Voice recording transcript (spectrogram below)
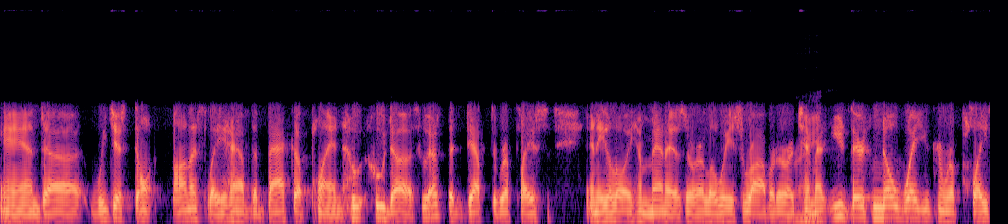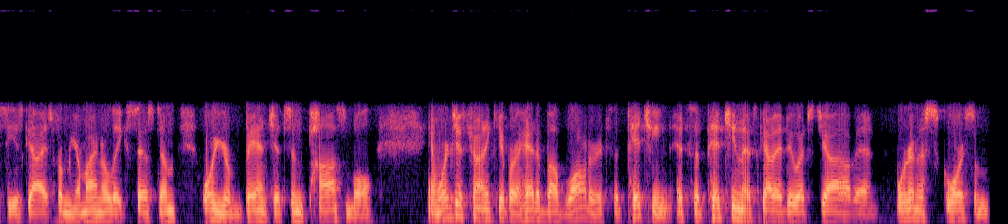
And uh, we just don't honestly have the backup plan. Who who does? Who has the depth to replace an Eloy Jimenez or a Luis Robert or a right. Tim? You, there's no way you can replace these guys from your minor league system or your bench. It's impossible. And we're just trying to keep our head above water. It's the pitching. It's the pitching that's got to do its job, and we're going to score some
